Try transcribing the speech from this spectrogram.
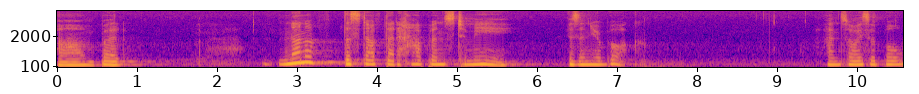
um, but none of the stuff that happens to me is in your book." And so I said, well,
